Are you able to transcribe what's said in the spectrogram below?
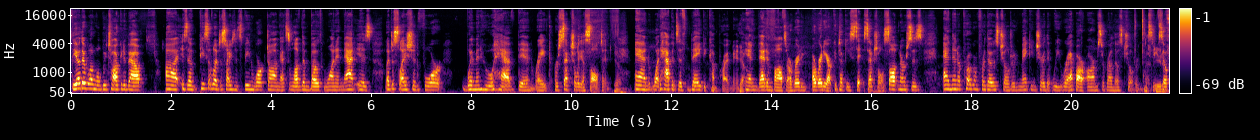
The other one we'll be talking about uh, is a piece of legislation that's being worked on that's Love Them Both One, and that is legislation for women who have been raped or sexually assaulted Yeah. and what happens if they become pregnant Yeah. and that involves already already our kentucky se- sexual assault nurses and then a program for those children making sure that we wrap our arms around those children That's so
